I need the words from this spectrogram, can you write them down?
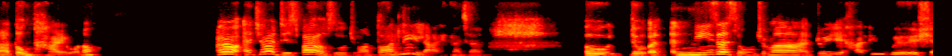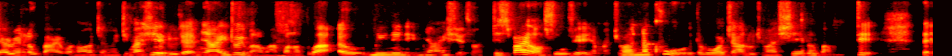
မှာသုံးထားတယ်ပေါ့နော်။အဲ့တော့အဲကျွန်တော် despite of soul ကျွန်တော်သွားလေ့လာတဲ့အခါကျတော့ ဟိုဟိုအနီးဆက်ဆုံးကျမတွေ့ရဟာလေးကိုပဲ sharing လုပ်ပါတယ်ပေါ့နော်ဒါပေမဲ့ဒီမှာရှိရလူလည်းအများကြီးတွေ့မှာပါပေါ့နော်သူကဟို meaning တွေအများကြီးရှိဆိုတော့ despite of so ဆိုရရမှာကျမနှစ်ခုကိုသဘောကျလို့ကျမ share လုပ်ပါမယ်တစ် the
